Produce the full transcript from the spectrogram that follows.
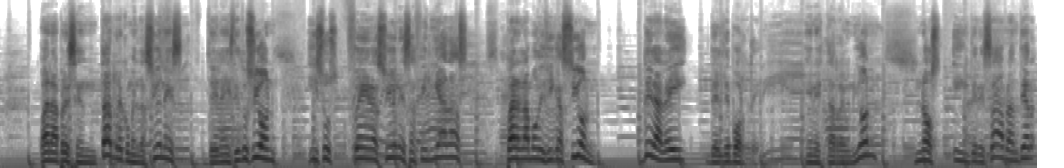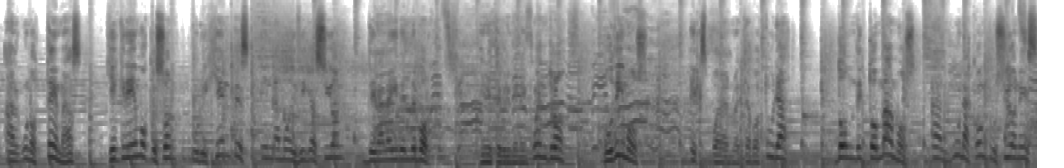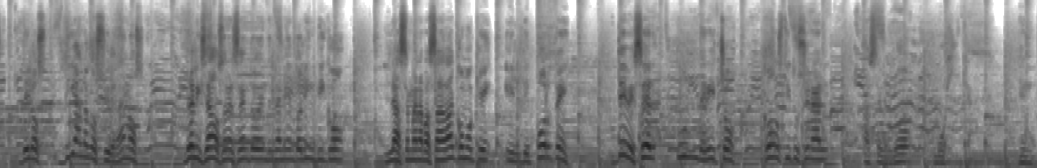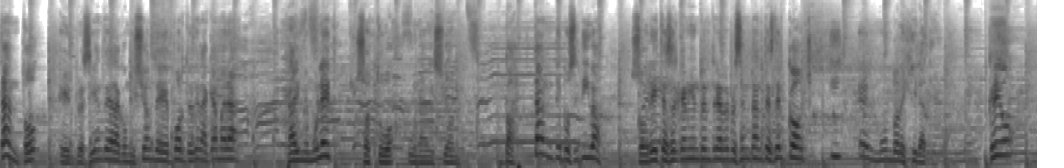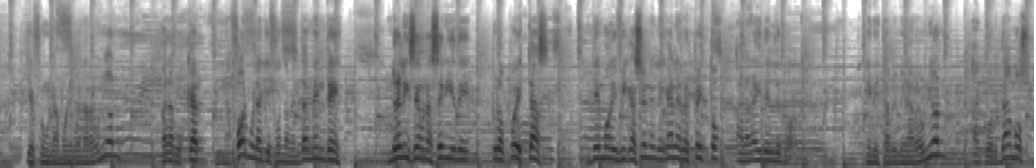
para presentar recomendaciones de la institución y sus federaciones afiliadas para la modificación de la ley del deporte. En esta reunión nos interesaba plantear algunos temas que creemos que son urgentes en la modificación de la ley del deporte. En este primer encuentro pudimos exponer nuestra postura donde tomamos algunas conclusiones de los diálogos ciudadanos realizados en el Centro de Entrenamiento Olímpico la semana pasada como que el deporte debe ser un derecho constitucional, aseguró Mujica. En tanto, el presidente de la Comisión de Deportes de la Cámara, Jaime Mulet, sostuvo una visión bastante positiva sobre este acercamiento entre representantes del coach y el mundo legislativo. Creo que fue una muy buena reunión para buscar una fórmula que fundamentalmente realice una serie de propuestas de modificaciones legales respecto a la ley del deporte. En esta primera reunión acordamos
